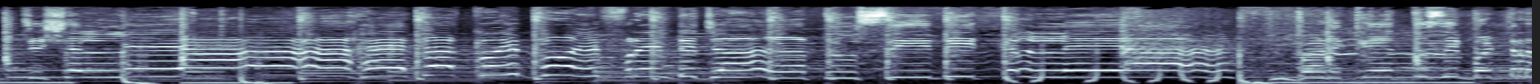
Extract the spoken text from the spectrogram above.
ਵਿੱਚ ਛੱਲਿਆ ਹੈਗਾ ਕੋਈ ਬॉयਫ੍ਰੈਂਡ ਜਾਂ ਤੁਸੀਂ ਵੀ ਕੱਲਿਆ? ਬਣ ਕੇ ਤੁਸੀਂ ਬਟਰ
